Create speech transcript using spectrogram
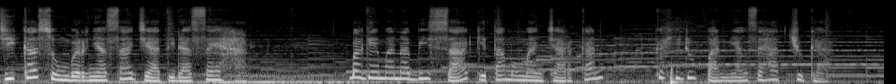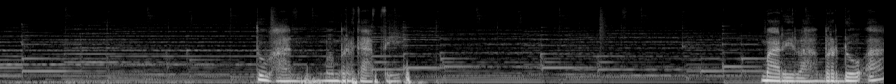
jika sumbernya saja tidak sehat, bagaimana bisa kita memancarkan kehidupan yang sehat juga? Tuhan memberkati. Marilah berdoa.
